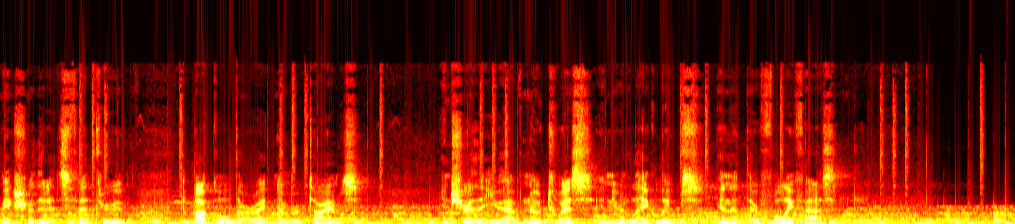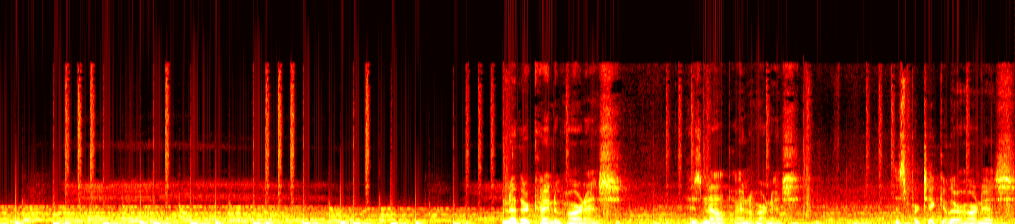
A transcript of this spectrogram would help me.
Make sure that it's fed through the buckle the right number of times. Ensure that you have no twists in your leg loops and that they're fully fastened. Another kind of harness is an alpine harness. This particular harness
